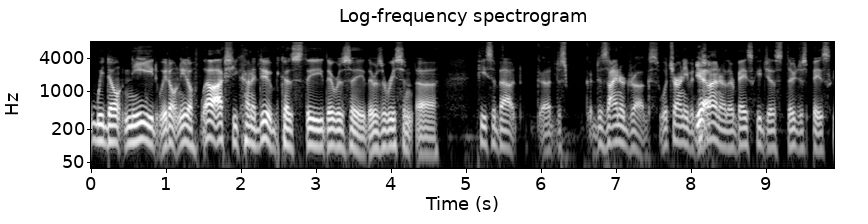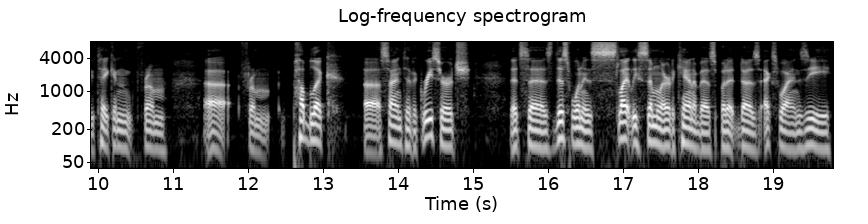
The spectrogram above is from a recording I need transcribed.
we don't need we don't need a well actually you kind of do because the there was a there was a recent uh, piece about uh, just designer drugs which aren't even yeah. designer they're basically just they're just basically taken from uh, from public uh, scientific research that says this one is slightly similar to cannabis, but it does X, Y, and Z,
